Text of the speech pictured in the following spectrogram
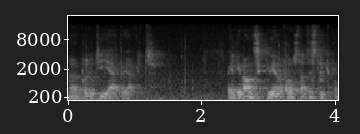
når politiet er på jakt. Veldig vanskelig å få statistikk på.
